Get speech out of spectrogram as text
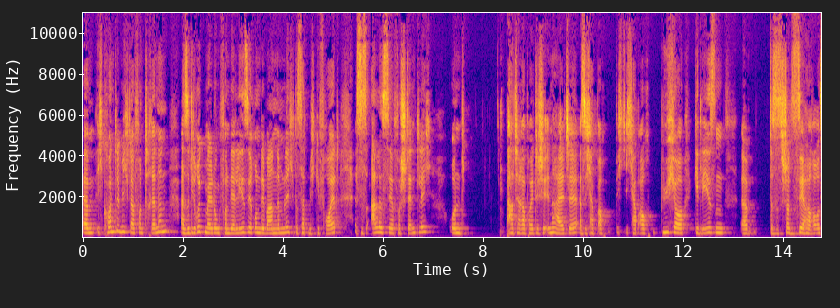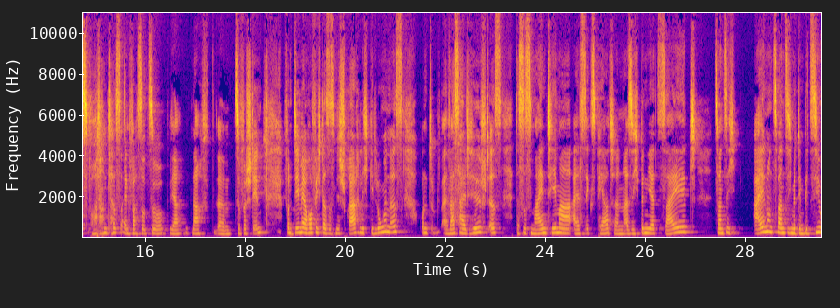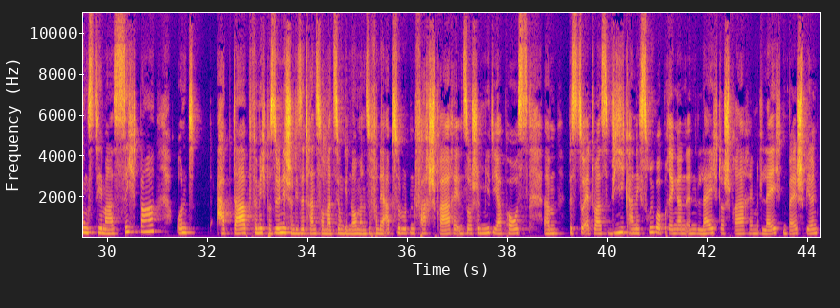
ähm, ich konnte mich davon trennen. Also die Rückmeldung von der Leserunde waren nämlich, das hat mich gefreut. Es ist alles sehr verständlich und paartherapeutische Inhalte. Also ich habe auch, ich, ich habe auch Bücher gelesen. Äh, das ist schon sehr herausfordernd, das einfach so zu, ja, nach, ähm, zu verstehen. Von dem her hoffe ich, dass es mir sprachlich gelungen ist. Und äh, was halt hilft, ist, das ist mein Thema als Expertin. Also ich bin jetzt seit 20 21 mit dem Beziehungsthema sichtbar und habe da für mich persönlich schon diese Transformation genommen, so von der absoluten Fachsprache in Social Media Posts ähm, bis zu etwas, wie kann ich es rüberbringen in leichter Sprache, mit leichten Beispielen.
